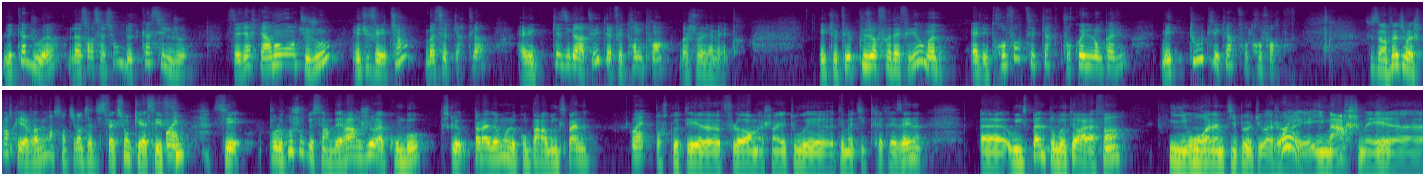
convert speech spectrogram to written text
les quatre joueurs, la sensation de casser le jeu. C'est-à-dire qu'à un moment, tu joues et tu fais Tiens, bah, cette carte-là, elle est quasi gratuite, elle fait 30 points. Bah, je vais la mettre. Et tu le fais plusieurs fois d'affilée en mode elle est trop forte cette carte, pourquoi ils l'ont pas vue? Mais toutes les cartes sont trop fortes. C'est ça, en fait, ouais, je pense qu'il y a vraiment un sentiment de satisfaction qui est assez fou. Ouais. C'est Pour le coup, je trouve que c'est un des rares jeux à combo, parce que pas mal de monde le compare à Wingspan. Ouais. Pour ce côté euh, flore, machin et tout, et euh, thématique très très zen. Euh, Wingspan, ton moteur à la fin, il ronronne un petit peu, tu vois. Genre, il marche, mais euh,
